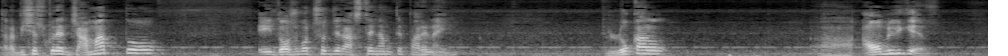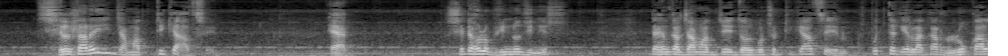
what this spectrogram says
তারা বিশেষ করে জামাত তো এই দশ বছর যে রাস্তায় নামতে পারে নাই, লোকাল আওয়ামী লীগের শেল্টারেই জামাত টিকে আছে। এক, সেটা হলো ভিন্ন জিনিস। দেখেনকার জামাত যে দশ বছর টিকে আছে, প্রত্যেক এলাকার লোকাল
